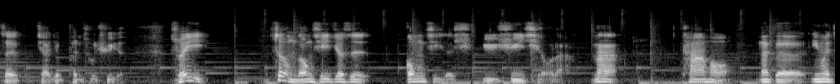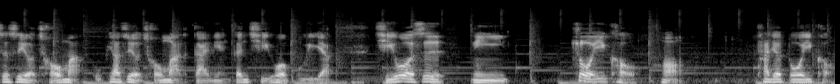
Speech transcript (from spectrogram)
这个股价就喷出去了。所以这种东西就是供给的与需求了。那它哈那个，因为这是有筹码，股票是有筹码的概念，跟期货不一样。期货是你做一口哈，它就多一口；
